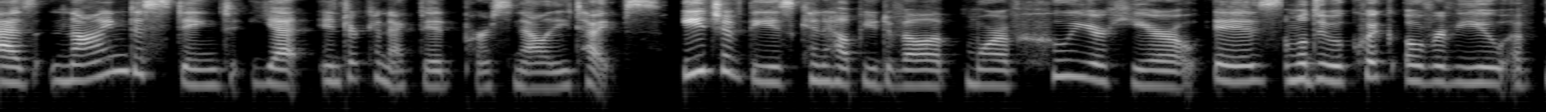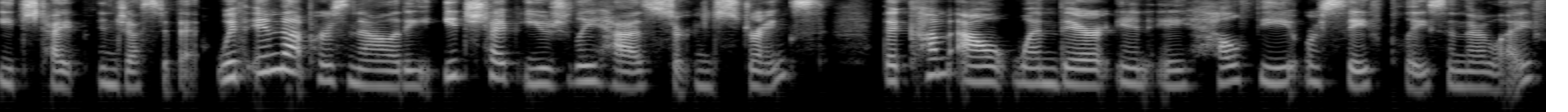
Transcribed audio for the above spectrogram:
as nine distinct yet interconnected personality types. Each of these can help you develop more of who your hero is, and we'll do a quick overview of each type in just a bit. Within that personality, each type usually has certain strengths that come out when they're in a healthy or safe place in their life,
